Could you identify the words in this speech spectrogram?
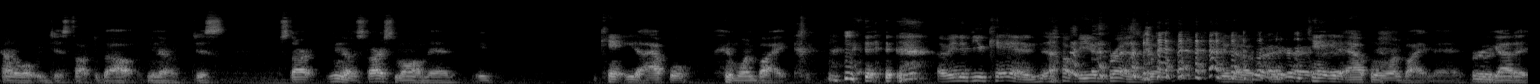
kind of what we just talked about. You know, just start. You know, start small, man. You you can't eat an apple in one bite. I mean, if you can, I'll be impressed. But you know, Right, you, right, you can't eat an apple in one bite, man. Right. You gotta,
